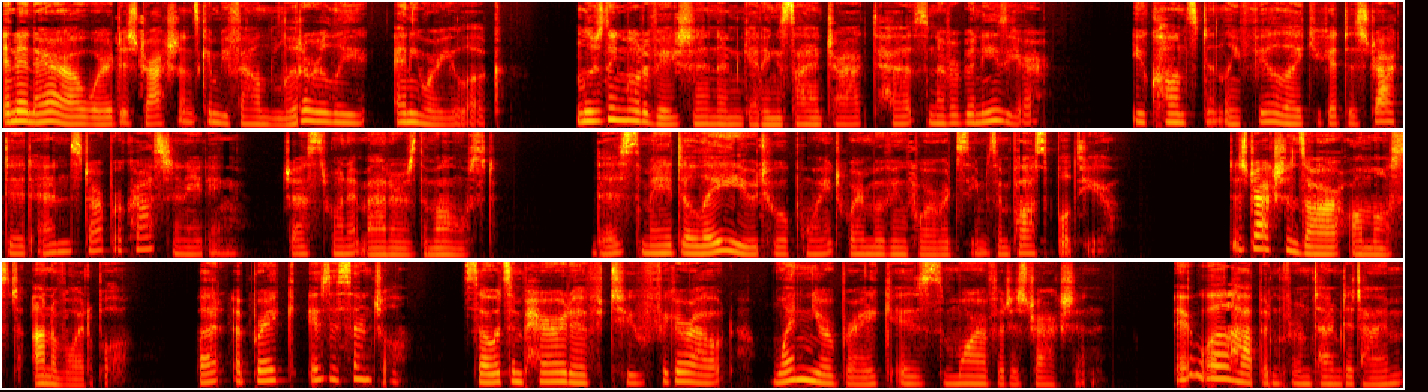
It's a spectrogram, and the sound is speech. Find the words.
In an era where distractions can be found literally anywhere you look, losing motivation and getting sidetracked has never been easier. You constantly feel like you get distracted and start procrastinating just when it matters the most. This may delay you to a point where moving forward seems impossible to you. Distractions are almost unavoidable, but a break is essential. So it's imperative to figure out when your break is more of a distraction. It will happen from time to time,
